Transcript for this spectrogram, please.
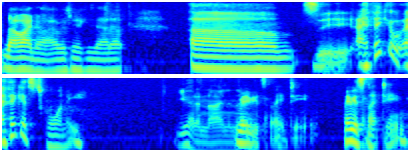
No, I know. I was making that up. Um, let's see. I think it, I think it's 20. You had a nine in there. Maybe it's 19. Maybe it's 19.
